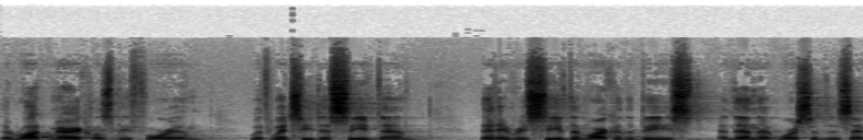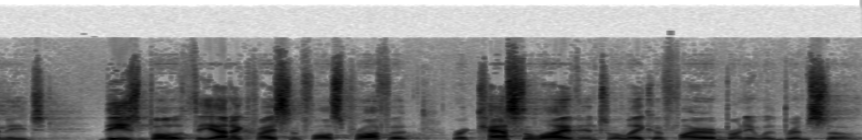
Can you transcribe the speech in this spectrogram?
that wrought miracles before him, with which he deceived them, that he received the mark of the beast, and them that worshipped his image these both, the Antichrist and false prophet, were cast alive into a lake of fire burning with brimstone.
